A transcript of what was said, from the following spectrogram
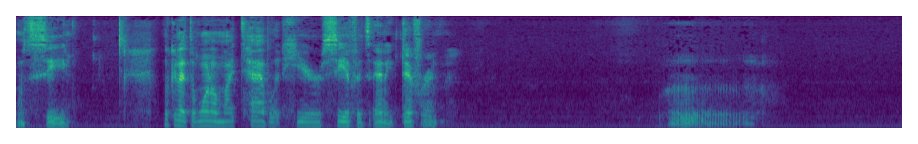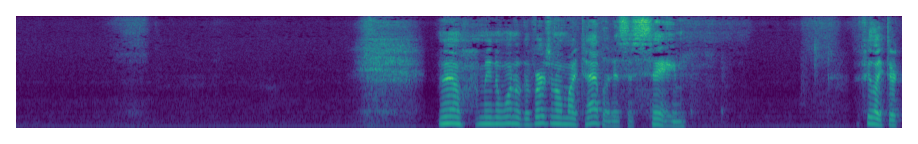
let's see. Looking at the one on my tablet here, see if it's any different. Well, I mean, the one of the version on my tablet is the same. I feel like they're,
